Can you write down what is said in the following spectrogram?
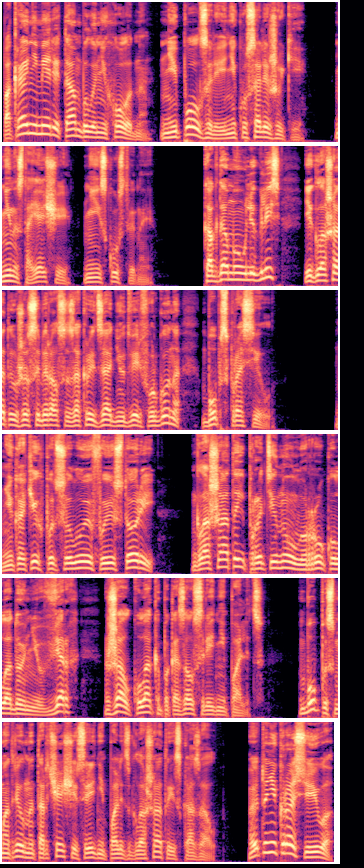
По крайней мере, там было не холодно, не ползали и не кусали жуки. Ни настоящие, ни искусственные. Когда мы улеглись, и глашатый уже собирался закрыть заднюю дверь фургона, Боб спросил. «Никаких поцелуев и историй?» Глашатый протянул руку ладонью вверх, сжал кулак и показал средний палец. Боб посмотрел на торчащий средний палец глашата и сказал. «Это некрасиво».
